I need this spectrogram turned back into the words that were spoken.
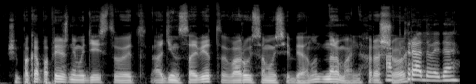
В общем, пока по-прежнему действует один совет – воруй саму себя. Ну, нормально, хорошо. Обкрадывай, да.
